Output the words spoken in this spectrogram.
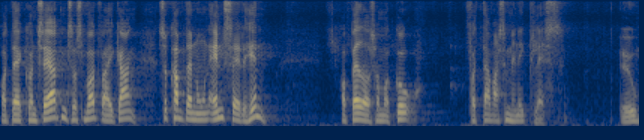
Og da koncerten så småt var i gang, så kom der nogle ansatte hen og bad os om at gå, for der var simpelthen ikke plads. Øv.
